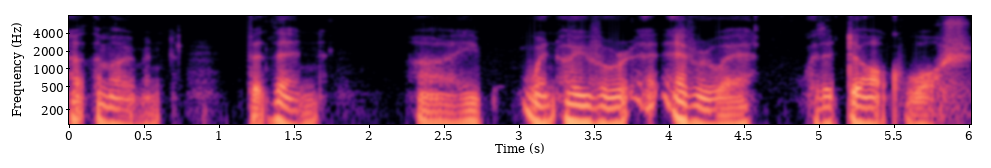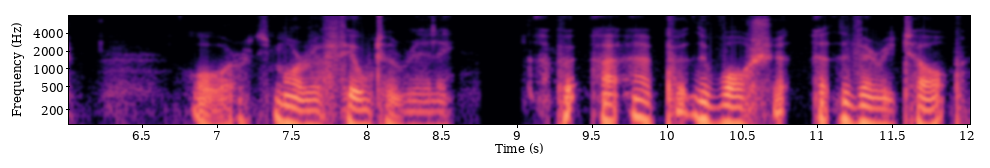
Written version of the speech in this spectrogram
at the moment, but then I went over uh, everywhere with a dark wash, or it's more of a filter really. I put I, I put the wash at, at the very top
